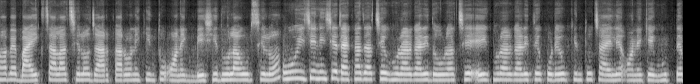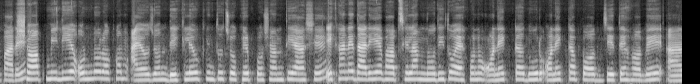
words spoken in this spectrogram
ভাবে বাইক চালাচ্ছিল, যার কারণে কিন্তু অনেক বেশি ধুলা উঠছিল ওই যে নিচে দেখা যাচ্ছে, ঘোড়ার গাড়ি দৌড়াচ্ছে, এই ঘোড়ার গাড়িতে করেও কিন্তু চাইলে অনেকে থেকে ঘুরতে পারে। সব মিলিয়ে অন্যরকম আয়োজন দেখলেও কিন্তু চোখের প্রশান্তি আসে। এখানে দাঁড়িয়ে ভাবছিলাম, নদী তো এখনও অনেকটা দূর, অনেকটা পথ যেতে হবে। আর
